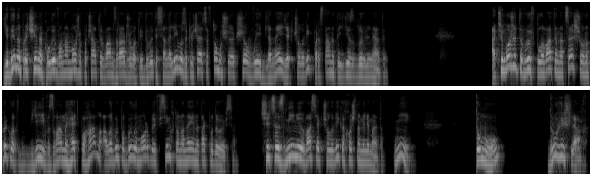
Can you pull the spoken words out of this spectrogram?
Єдина причина, коли вона може почати вам зраджувати і дивитися наліво, заключається в тому, що якщо ви для неї, як чоловік, перестанете її задовільняти. А чи можете ви впливати на це, що, наприклад, їй з вами геть погано, але ви побили морди всім, хто на неї не так подивився? Чи це змінює вас як чоловіка хоч на міліметр? Ні. Тому другий шлях:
